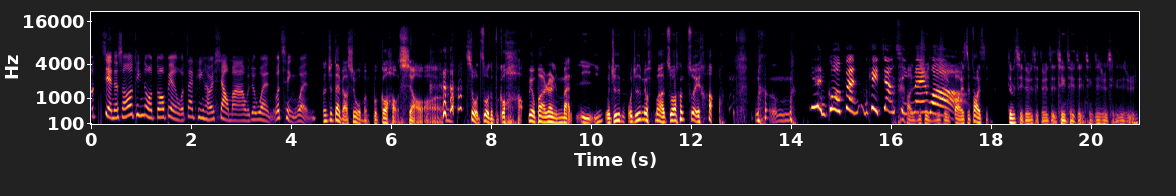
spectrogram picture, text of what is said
我剪的时候听那么多遍，我再听还会笑吗？我就问，我请问，那就代表是我们不够好笑啊，是我做的不够好，没有办法让你满意。我觉得，我觉得没有办法做到最好。你很过分，你怎么可以这样请我？不好意思，不好意思，对不起，对不起，对不起，请请请请继续，请继续。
